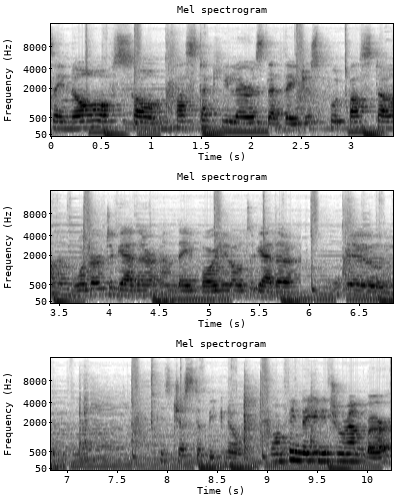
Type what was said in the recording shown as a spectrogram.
I know of some pasta killers that they just put pasta and water together and they boil it all together. Just a big no. One thing that you need to remember,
